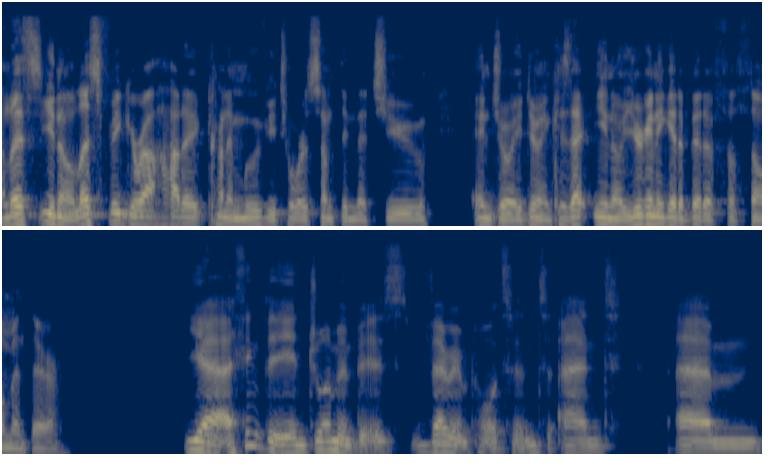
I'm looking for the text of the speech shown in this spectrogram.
And let's you know let's figure out how to kind of move you towards something that you enjoy doing because that you know you're going to get a bit of fulfillment there yeah i think the enjoyment bit is very important and um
